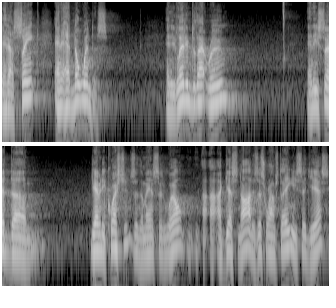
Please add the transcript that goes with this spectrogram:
it had a sink, and it had no windows. And he led him to that room, and he said, um, "Do you have any questions?" And the man said, "Well, I, I guess not. Is this where I'm staying?" He said, "Yes."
